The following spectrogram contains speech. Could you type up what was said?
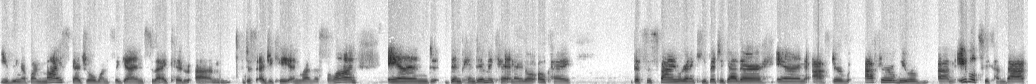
easing up on my schedule once again so that I could um, just educate and run the salon. And then pandemic hit, and I go, okay, this is fine. We're going to keep it together. And after after we were um, able to come back,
